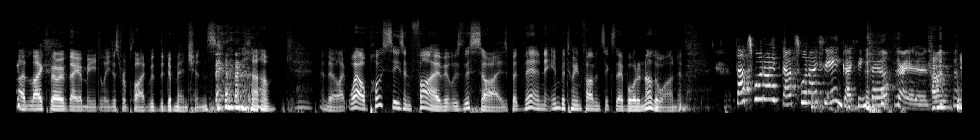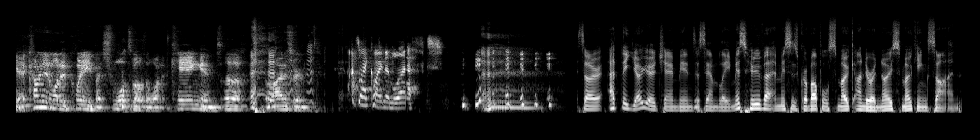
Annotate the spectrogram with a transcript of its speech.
I'd like though if they immediately just replied with the dimensions. um, and they're like, well, post season five, it was this size, but then in between five and six, they bought another one. And That's what I. That's what I think. I think they upgraded. Con- yeah, Conan wanted Queen, but Swartzwelder wanted King, and ugh, the writer's room. That's why Conan left. so at the Yo Yo Champions Assembly, Miss Hoover and Mrs. Krabappel smoke under a no smoking sign.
